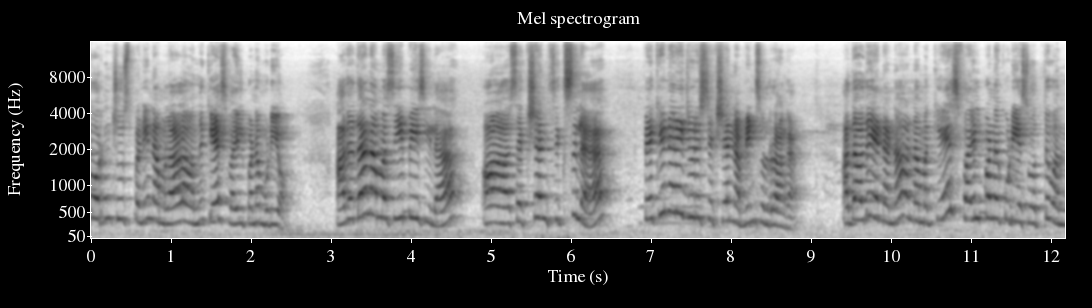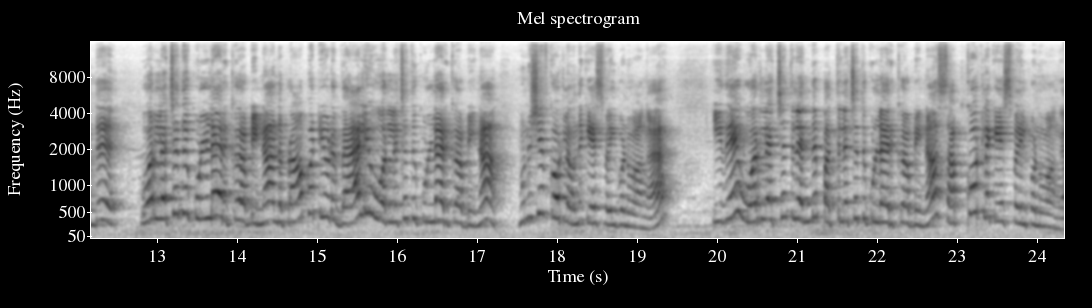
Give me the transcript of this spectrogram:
கோர்ட்னு சூஸ் பண்ணி நம்மளால் வந்து கேஸ் ஃபைல் பண்ண முடியும். அதை தான் நம்ம சிபிசியில் செக்ஷன் சிக்ஸில் பெக்யூனரி ஜூரிஸ்டிக்ஷன் அப்படின்னு சொல்கிறாங்க அதாவது என்னென்னா நம்ம கேஸ் ஃபைல் பண்ணக்கூடிய சொத்து வந்து ஒரு லட்சத்துக்குள்ளே இருக்குது அப்படின்னா அந்த ப்ராப்பர்ட்டியோட வேல்யூ ஒரு லட்சத்துக்குள்ளே இருக்குது அப்படின்னா முனிஷிப் கோர்ட்டில் வந்து கேஸ் ஃபைல் பண்ணுவாங்க. இதே ஒரு லட்சத்துலேருந்து பத்து லட்சத்துக்குள்ளே இருக்குது அப்படின்னா சப் கோர்ட்டில் கேஸ் ஃபைல் பண்ணுவாங்க.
